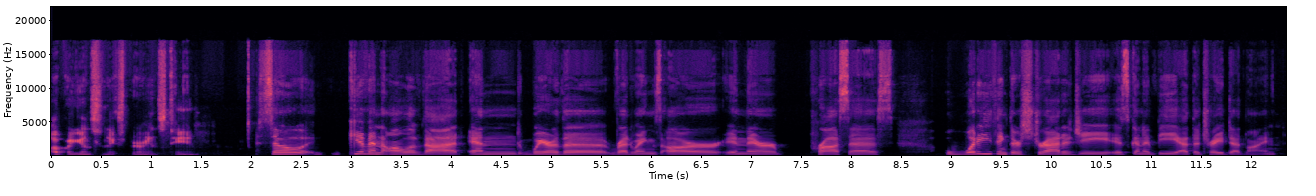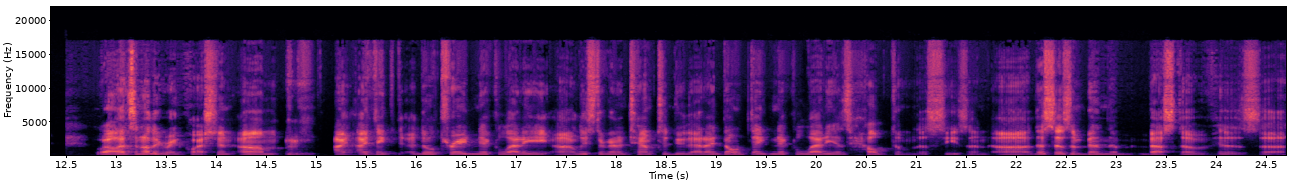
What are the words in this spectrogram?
up against an experienced team. So, given all of that and where the Red Wings are in their process, what do you think their strategy is going to be at the trade deadline? Well, that's another great question. Um, I, I think they'll trade Nick Leddy. Uh, at least they're going to attempt to do that. I don't think Nick Leddy has helped them this season. Uh, this hasn't been the best of his uh,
